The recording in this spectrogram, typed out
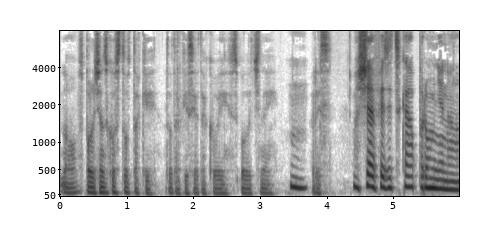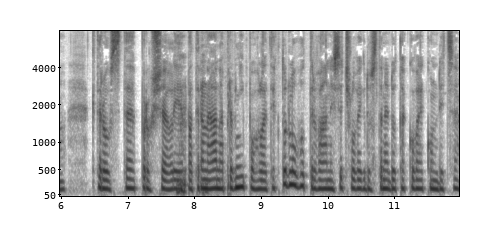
no, společenskost to taky, to taky je takový společný hmm. rys. Vaše fyzická proměna, kterou jste prošel, je patrná na první pohled. Jak to dlouho trvá, než se člověk dostane do takové kondice?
